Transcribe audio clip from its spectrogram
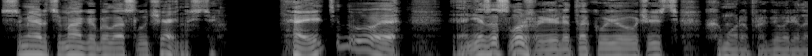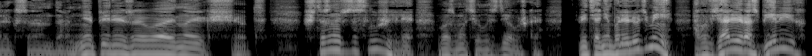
Смерть мага была случайностью. А эти двое они заслужили такую участь, — хмуро проговорил Александр. — Не переживай на их счет. — Что значит заслужили? — возмутилась девушка. — Ведь они были людьми, а вы взяли и разбили их.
